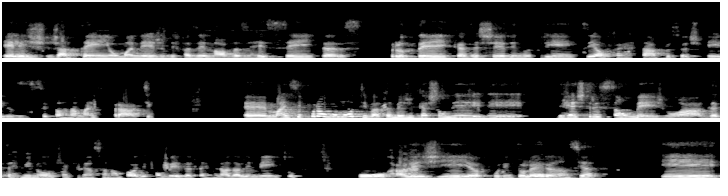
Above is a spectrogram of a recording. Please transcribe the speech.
Eles já têm o manejo de fazer novas receitas proteicas e cheias de nutrientes e ofertar para os seus filhos. Isso se torna mais prático. É, mas se por algum motivo, até mesmo questão de, de, de restrição mesmo, ah, determinou que a criança não pode comer determinado alimento por alergia, por intolerância, e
